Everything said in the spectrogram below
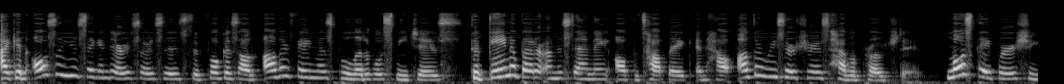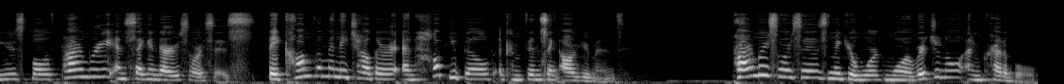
I can also use secondary sources to focus on other famous political speeches to gain a better understanding of the topic and how other researchers have approached it. Most papers should use both primary and secondary sources. They complement each other and help you build a convincing argument. Primary sources make your work more original and credible,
